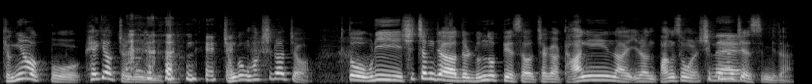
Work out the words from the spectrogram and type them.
경영학부 회계학 전공입니다. 네. 전공 확실하죠. 또 우리 시청자들 눈높이에서 제가 강의나 이런 방송을 19년째 네. 했습니다.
